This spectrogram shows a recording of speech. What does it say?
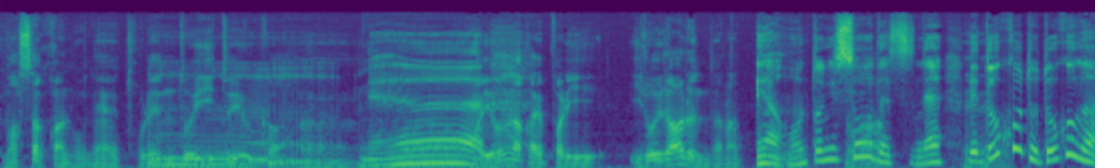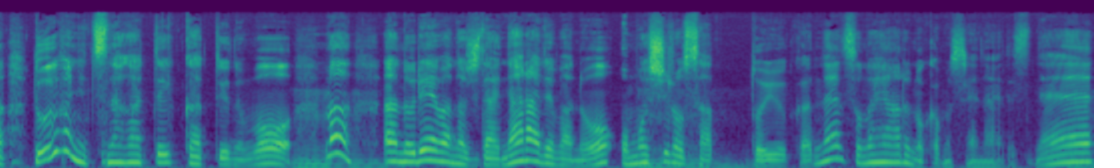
ー、まさかのねトレンド入りというか、うん、ねまあ、世の中やっぱりいろいろあるんだなっていや本当にそうですね。で、どことどこがどういうふうにつながっていくかっていうのも、うん、まああの令和の時代ならではの面白さというかね、その辺あるのかもしれないですね。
